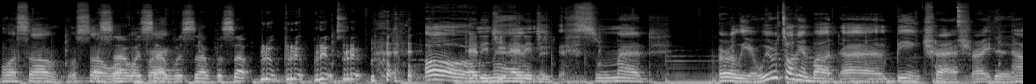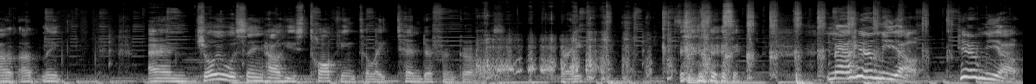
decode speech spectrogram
What's up? What's up? What's up? What's back. up? What's up? What's up? Broop, broop, broop, broop. Oh, Energy, man. energy. It's mad. Earlier, we were talking about uh, being trash, right? Yeah. I, I think. And Joey was saying how he's talking to like 10 different girls, right? now, hear me out. Hear me out.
